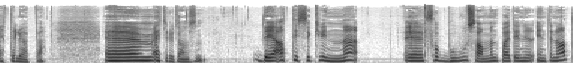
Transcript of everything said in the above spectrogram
etter løpet. Eh, etter utdannelsen. Det at disse kvinnene Eh, få bo sammen på et internat.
